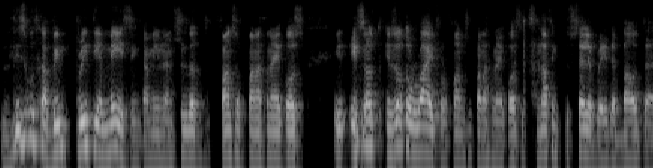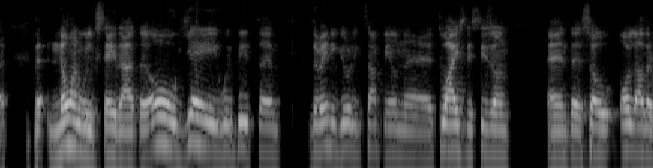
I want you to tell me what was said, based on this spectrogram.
this would have been pretty amazing. I mean, I'm sure that fans of Panathinaikos, it, it's not it's not all right for fans of Panathinaikos. It's nothing to celebrate about. Uh, the, no one will say that. Uh, oh, yay, we beat um, the reigning EuroLeague champion uh, twice this season, and uh, so all other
